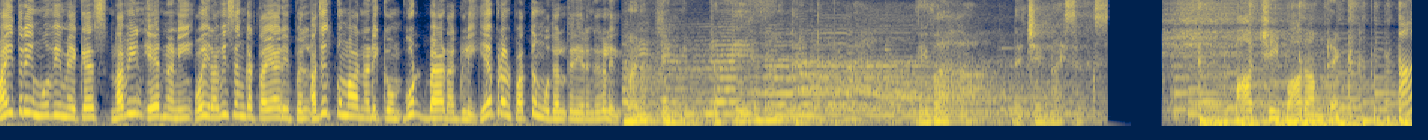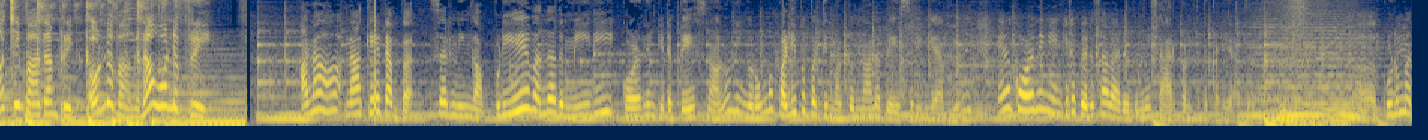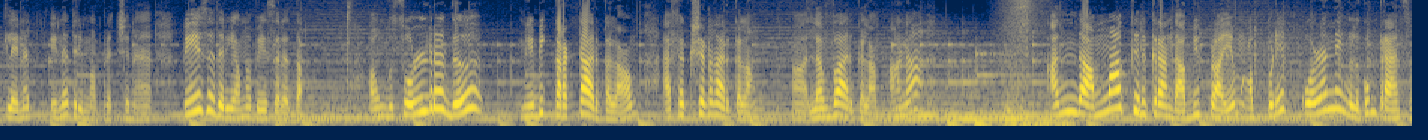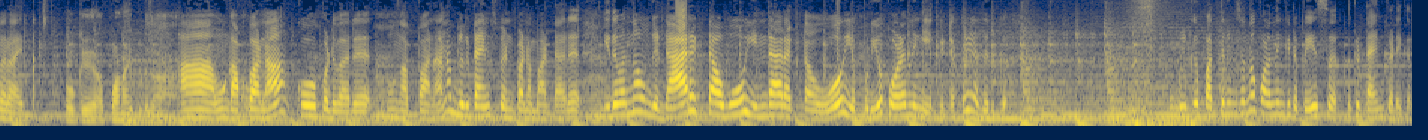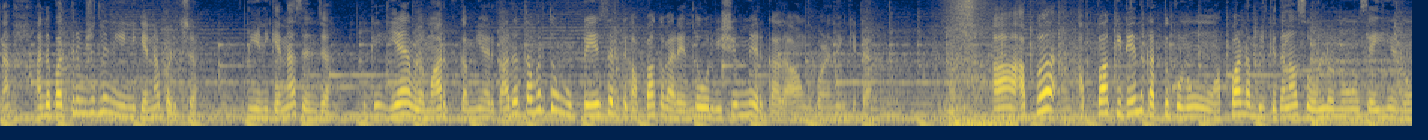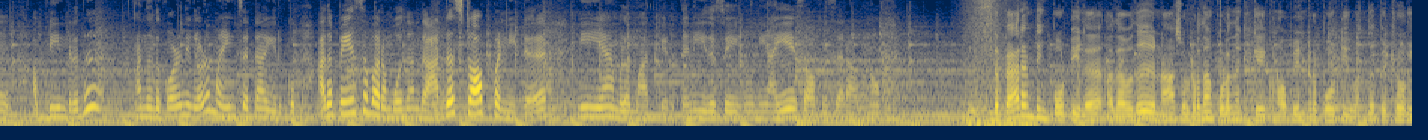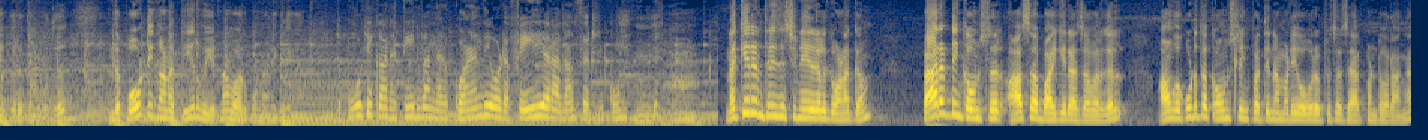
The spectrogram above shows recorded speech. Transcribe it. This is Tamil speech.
Mythri movie makers Naveen Yerneni Y Ravishankar தயாரிப்பில் அஜித்குமார் நடிக்கும் குட் பேட் அக்லி ஏப்ரல் பத்து முதல் திரையரங்குகளில். மணப்பெண்ணின் பிரத்யேகமான திருமணம் Vivaha the Chennai silks Aachi Badam drink Aachi பாதாம் ட்ரிங்க் ஒன்னு வாங்கினா ஒன்னு ஃப்ரீ ஆனால் நான் கேட்டப்ப சார் நீங்கள் அப்படியே வந்து அதை மீறி குழந்தைங்கிட்ட பேசினாலும் நீங்கள் ரொம்ப படிப்பை பற்றி மட்டும்தானே பேசுகிறீங்க அப்படின்னு. ஏன்னா குழந்தைங்க என்கிட்ட பெருசாக வேறு எதுவுமே ஷேர் பண்ணுறது கிடையாது. குடும்பத்தில் என்ன என்ன தெரியுமா பிரச்சனை? பேச தெரியாமல் பேசுறது தான் அவங்க சொல்கிறது மேபி கரெக்டாக இருக்கலாம் அஃபெக்ஷனாக இருக்கலாம் லவ்வாக இருக்கலாம். ஆனால் அந்த அம்மாவுக்கு இருக்கிற அந்த அபிப்பிராயம் அப்படியே குழந்தைங்களுக்கும் ட்ரான்ஸ்ஃபர் ஆயிருக்கு. ஓகே அப்பானா இப்படிதான்? ஆ உங்க அப்பானா கோவப்படுவாரு. உங்க அப்பானா நம்மளுக்கு டைம் ஸ்பெண்ட் பண்ண மாட்டாரு. இதை வந்து அவங்க டைரக்டாவோ இன்டைரக்டாவோ எப்படியோ குழந்தைங்களுக்கு கிட்ட போய் அது இருக்கு. உங்களுக்கு பத்து நிமிஷம் தான் குழந்தைங்கிட்ட பேசுறதுக்கு டைம் கிடைக்குன்னா அந்த பத்து நிமிஷத்தில் நீ இன்னைக்கு என்ன படித்த நீ இன்னைக்கு என்ன செஞ்ச? ஓகே ஏன் இவ்வளோ மார்க் கம்மியாக இருக்குது அதை தவிர்த்து உங்க பேசுறதுக்கு அப்பாவுக்கு வேறு எந்த ஒரு விஷயமுமே இருக்காதா அவங்க குழந்தைங்கிட்ட அப்போ அப்பா கிட்டேருந்து கற்றுக்கணும் அப்பா நம்மளுக்கு இதெல்லாம் சொல்லணும் செய்யணும் அப்படின்றது அந்தந்த குழந்தைங்களோட மைண்ட் செட்டாக இருக்கும். அதை பேச வரும்போது அந்த அதை ஸ்டாப் பண்ணிவிட்டு நீ ஏன் இவ்வளோ மார்க் எடுத்த? நீ இதை செய்யணும். நீ ஐஏஎஸ் ஆஃபீஸர் ஆகணும். இந்த பேரண்டிங் போட்டியில் அதாவது நான் சொல்கிறதான் குழந்தைக்கு கேட்கணும் அப்படின்ற போட்டி வந்து பெற்றோர்களுக்கு இருக்கும்போது இந்த போட்டிக்கான தீர்வு என்னவா இருக்கும்னு நினைக்கிறீங்க? இந்த போட்டிக்கான தீர்வு அந்த குழந்தையோட ஃபெயிலியராக தான் சார் இருக்கும். நக்கீரன் த்ரீ சிக்ஸ்டி நேயர்களுக்கு வணக்கம். பேரண்டிங் கவுன்சிலர் ஆசா பாக்யராஜ் அவர்கள் அவங்க கொடுத்த கவுன்சிலிங் பற்றி நம்மளுடைய ஒவ்வொரு எபிசோட் ஷேர் பண்ணிட்டு வராங்க.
